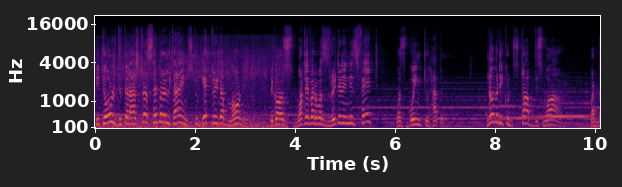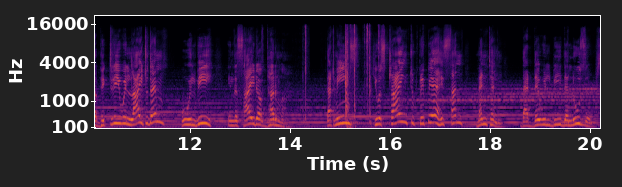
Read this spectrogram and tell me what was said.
He told Dhritarashtra several times to get rid of mourning because whatever was written in his fate was going to happen. Nobody could stop this war, but the victory will lie to them who will be in the side of Dharma. That means he was trying to prepare his son mentally that they will be the losers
